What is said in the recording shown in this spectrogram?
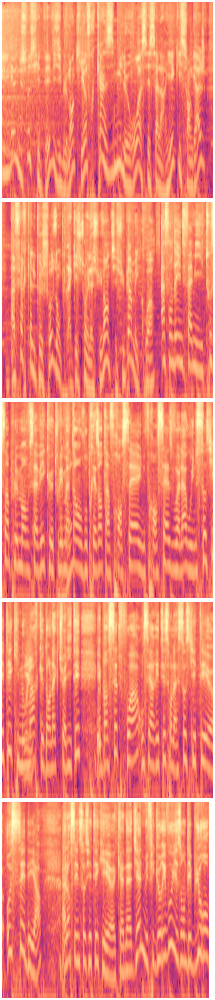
Il y a une société, visiblement, qui offre 15 000 euros à ses salariés qui s'engagent à faire quelque chose. Donc la question est la suivante, c'est super, mais quoi? À fonder une famille, tout simplement. Vous savez que tous les matins, on vous présente un Français, une Française, voilà, ou une société qui nous Oui. marque dans l'actualité. Et ben cette fois, on s'est arrêté sur la société euh, OCDA. Alors c'est une société qui est euh, canadienne, mais figurez-vous, ils ont des bureaux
